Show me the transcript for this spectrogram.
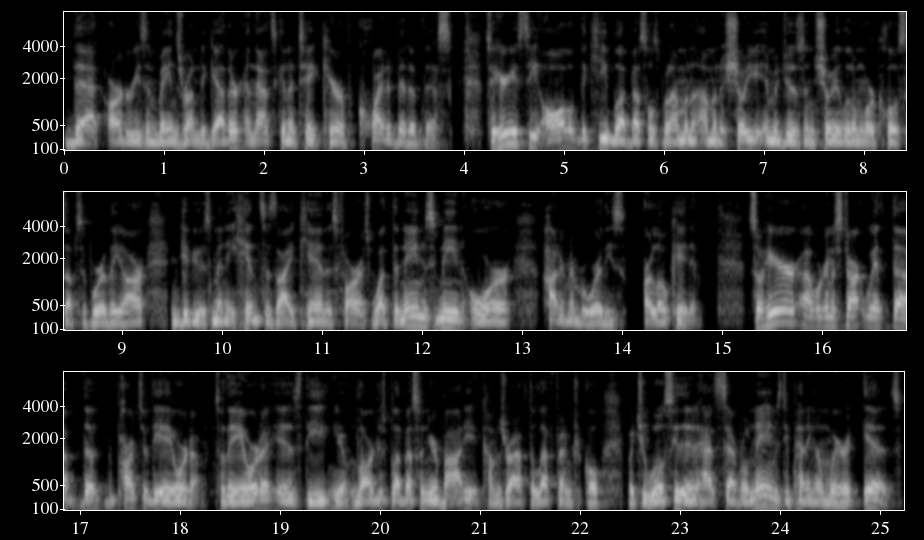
that arteries and veins run together, and that's going to take care of quite a bit of this. So here you see all of the key blood vessels, but I'm going to I'm going to show you images and show you a little more close-ups of where they are and give you as many hints as I can as far as what the names mean or how to remember where these are located. So here uh, we're going to start with the, the, parts of the aorta. So the aorta is the you know, largest blood vessel in your body. It comes right off the left ventricle, but you will see that it has several names depending on where it is.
